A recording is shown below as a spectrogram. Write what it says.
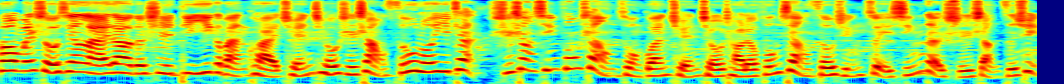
好，我们首先来到的是第一个板块——全球时尚搜罗驿站，时尚新风尚，纵观全球潮流风向，搜寻最新的时尚资讯。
